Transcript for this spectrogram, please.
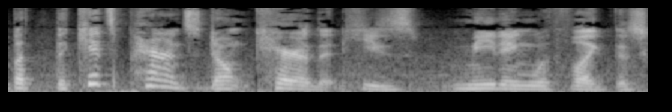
but the kid's parents don't care that he's meeting with like this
